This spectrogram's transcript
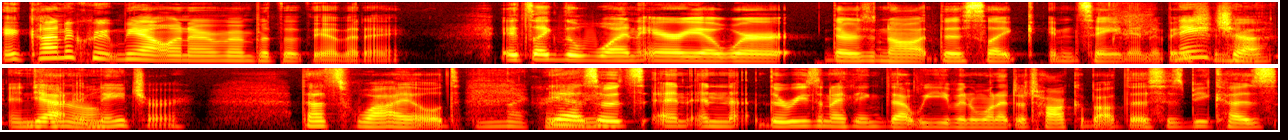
it kind of creeped me out when i remembered that the other day it's like the one area where there's not this like insane innovation. Nature in yeah, general. nature. That's wild. that Yeah, so it's and and the reason I think that we even wanted to talk about this is because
